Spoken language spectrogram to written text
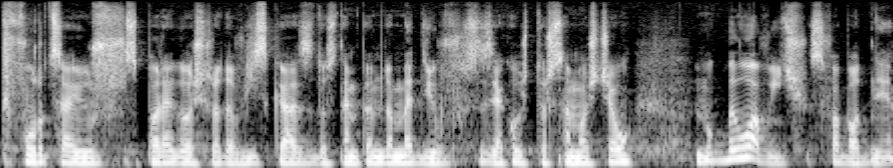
twórca już sporego środowiska z dostępem do mediów, z jakąś tożsamością mógłby łowić swobodnie.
